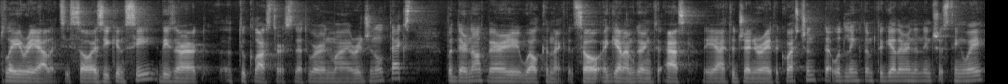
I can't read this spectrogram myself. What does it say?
play reality. So as you can see, these are two clusters that were in my original text, but they're not very well connected. So again, I'm going to ask the AI to generate a question that would link them together in an interesting way.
